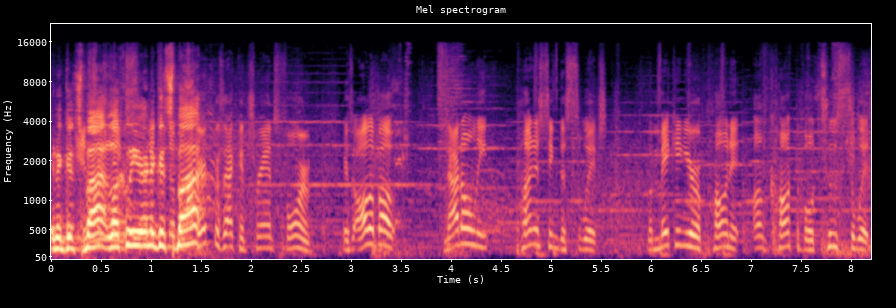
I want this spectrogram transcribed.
in a good spot. Luckily you're in a good spot. Characters that can transform. It's all about not only punishing the switch, but making your opponent uncomfortable to switch.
